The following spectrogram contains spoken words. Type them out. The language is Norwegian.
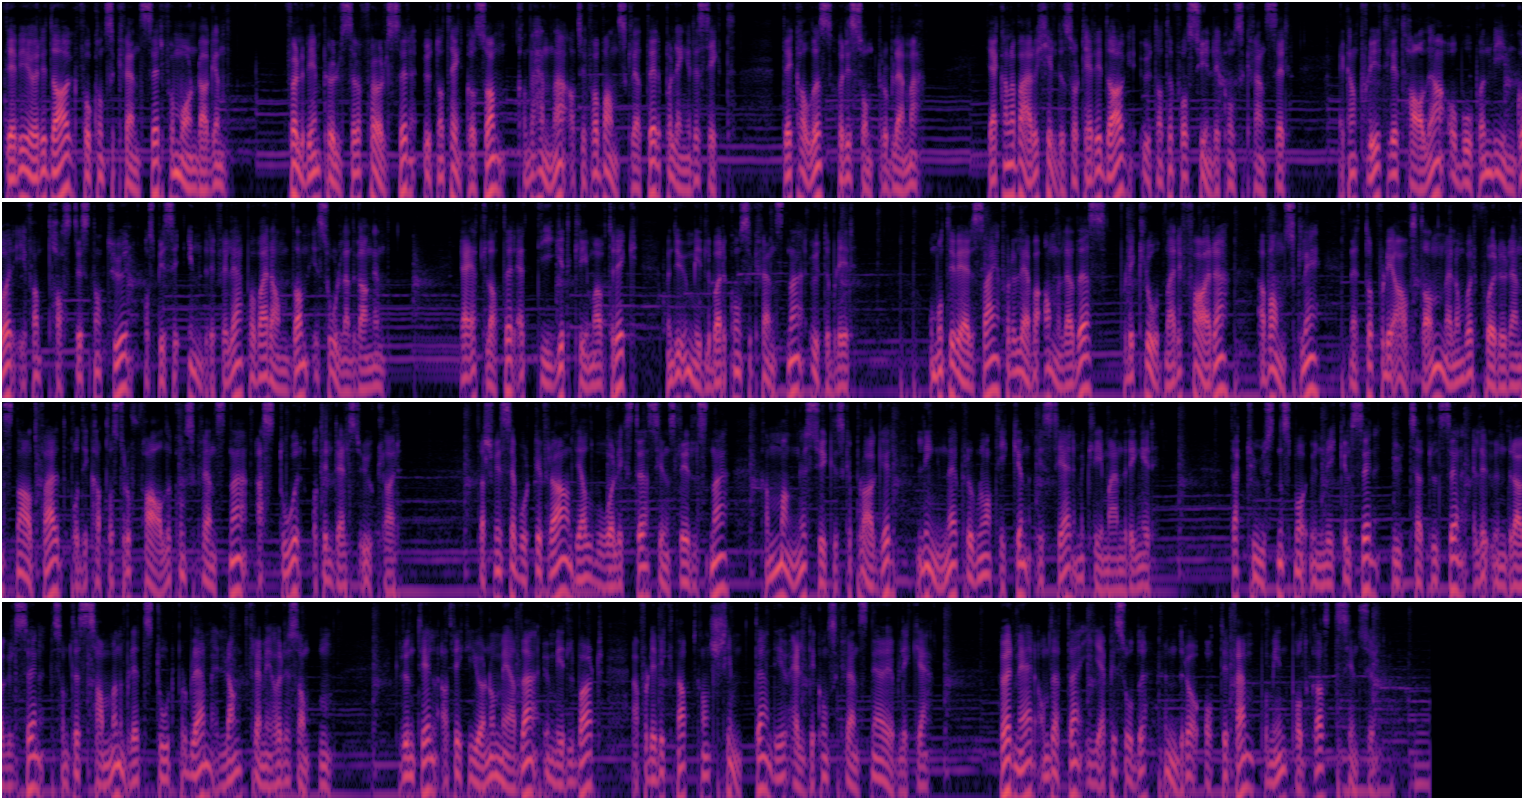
Det vi gjør i dag får konsekvenser for morgendagen. Følger vi impulser og følelser uten å tenke oss om, kan det hende at vi får vanskeligheter på lengre sikt. Det kalles horisontproblemet. Jeg kan la være å kildesortere i dag uten at det får synlige konsekvenser. Jeg kan fly til Italia og bo på en vingård i fantastisk natur og spise indrefilet på verandaen i solnedgangen. Jeg etterlater et digert klimaavtrykk, men de umiddelbare konsekvensene uteblir. Å motivere seg for å leve annerledes fordi kloden er i fare, er vanskelig nettopp fordi avstanden mellom vår forurensende atferd og de katastrofale konsekvensene er stor og til dels uklar. Dersom vi ser bort ifra de alvorligste sinnslidelsene, kan mange psykiske plager ligne problematikken vi ser med klimaendringer. Det er tusen små unnvikelser, utsettelser eller unndragelser som til sammen blir et stort problem langt fremme i horisonten. Grunnen til at vi ikke gjør noe med det umiddelbart, er fordi vi knapt kan skimte de uheldige konsekvensene i øyeblikket. Hør mer om dette i episode 185 på min podkast Sinnssyn.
